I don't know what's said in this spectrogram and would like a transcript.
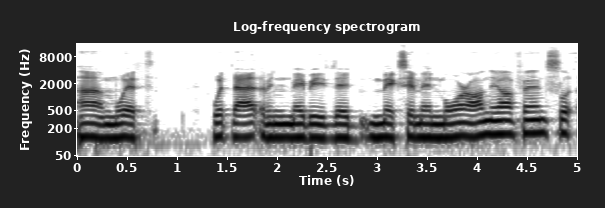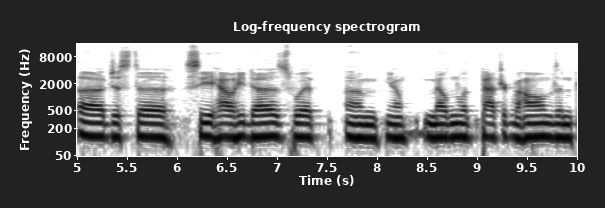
um, with with that, I mean, maybe they'd mix him in more on the offense uh, just to see how he does with, um, you know, melding with Patrick Mahomes and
